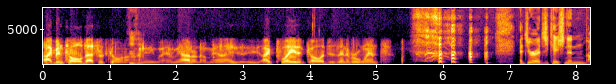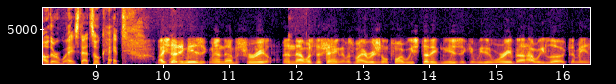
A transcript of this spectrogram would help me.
I've been told that's what's going on. Anyway, I mean, I don't know, man. I I played at colleges, I never went. At your education in other ways, that's okay. I studied music, man. That was for real, and that was the thing. That was my original point. We studied music, and we didn't worry about how we looked. I mean,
